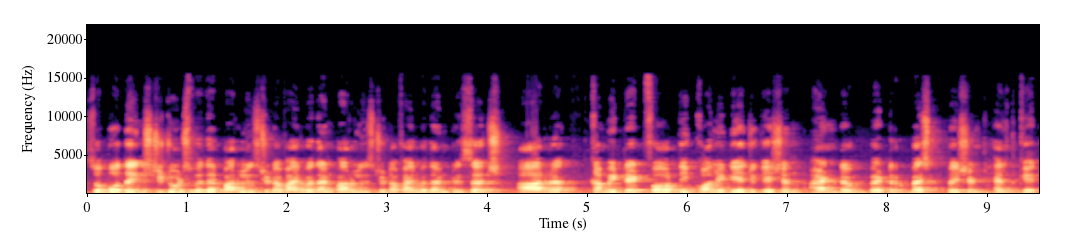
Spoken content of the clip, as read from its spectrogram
So both the institutes, whether Parul Institute of Ayurveda and Parul Institute of Ayurveda and Research, are committed for the quality education and better, best patient health care.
